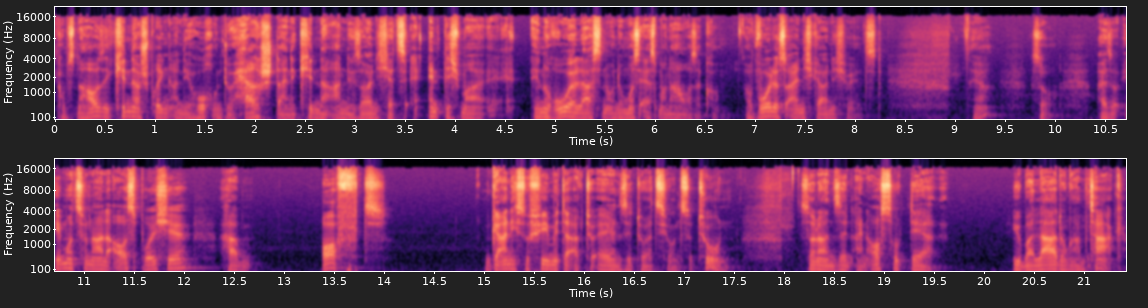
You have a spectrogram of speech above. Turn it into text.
kommst nach Hause, die Kinder springen an dir hoch und du herrschst deine Kinder an, die sollen dich jetzt endlich mal in Ruhe lassen und du musst erstmal nach Hause kommen, obwohl du es eigentlich gar nicht willst. Ja, so. Also emotionale Ausbrüche haben oft gar nicht so viel mit der aktuellen Situation zu tun, sondern sind ein Ausdruck der Überladung am Tag.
